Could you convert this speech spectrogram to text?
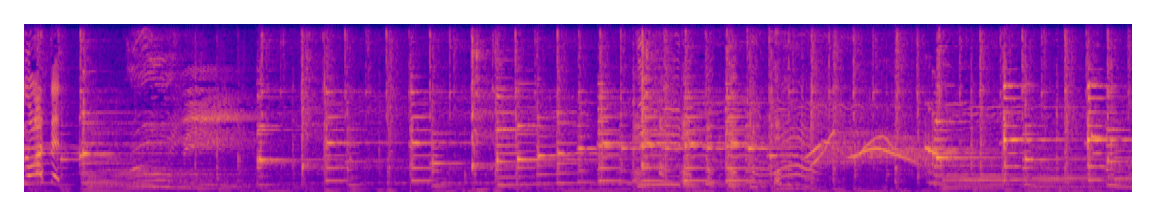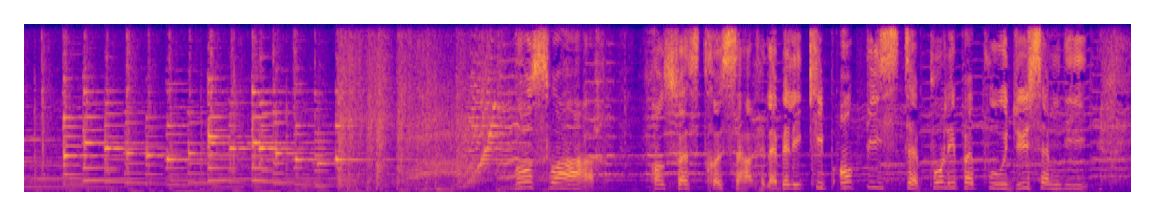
dans la tête. Bonsoir, Françoise Trossard et la belle équipe en piste pour les papous du samedi.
